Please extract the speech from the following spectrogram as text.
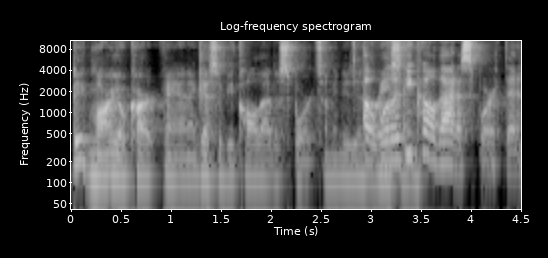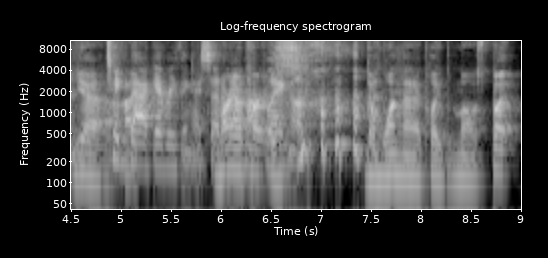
big Mario Kart fan. I guess if you call that a sports, I mean it is. oh, well, if you call that a sport, then Yeah, take I- back everything I said Mario Kart playing is- the one that I played the most, but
